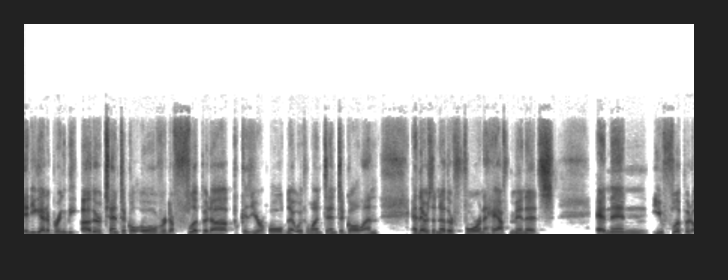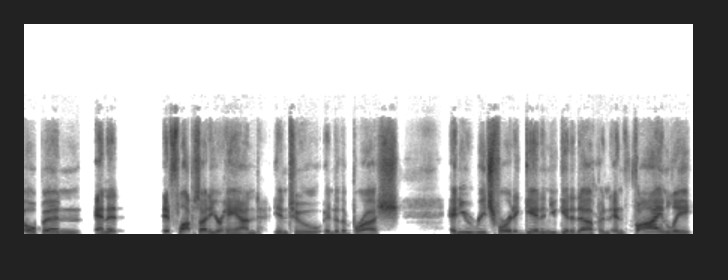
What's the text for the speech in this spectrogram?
and you got to bring the other tentacle over to flip it up because you're holding it with one tentacle and and there's another four and a half minutes and then you flip it open and it it flops out of your hand into into the brush and you reach for it again and you get it up and and finally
